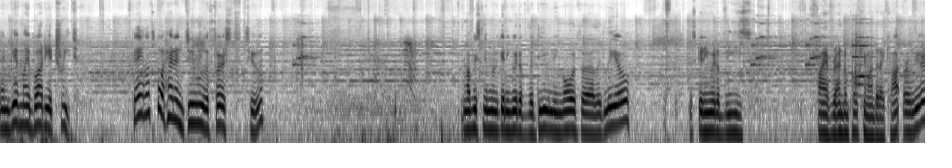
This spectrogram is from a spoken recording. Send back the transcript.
and give my body a treat. Okay, let's go ahead and do the first two. Obviously, I'm getting rid of the Deerling or the Litleo. Just getting rid of these five random Pokemon that I caught earlier.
